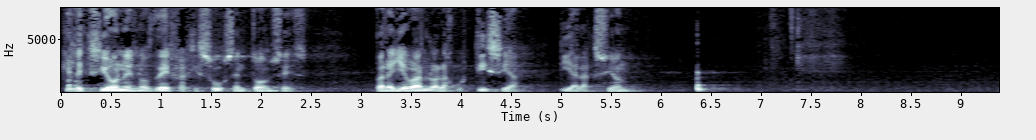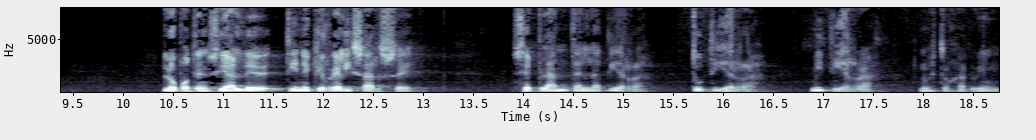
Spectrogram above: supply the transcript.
¿Qué lecciones nos deja Jesús entonces para llevarlo a la justicia y a la acción? Lo potencial tiene que realizarse. Se planta en la tierra, tu tierra, mi tierra, nuestro jardín.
